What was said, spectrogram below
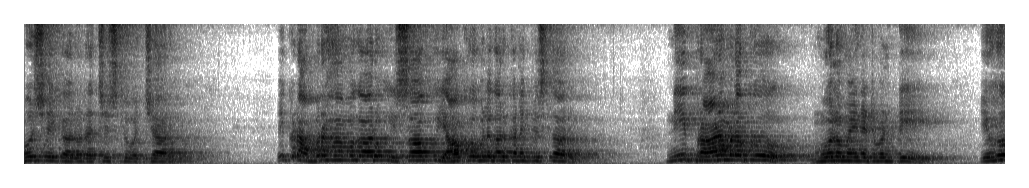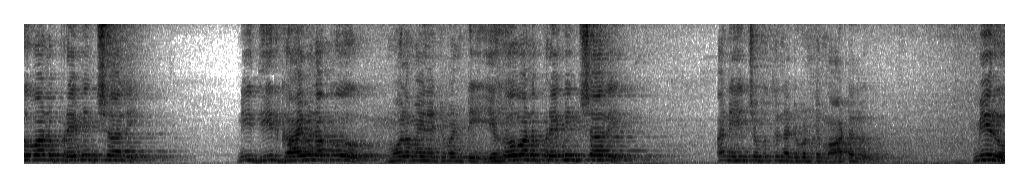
మోషే గారు రచిస్తూ వచ్చారు. ఇక్కడ అబ్రహాము గారు ఇసాకు యాకోబులు గారు కనిపిస్తారు. నీ ప్రాణమునకు మూలమైనటువంటి యహోవాను ప్రేమించాలి. నీ దీర్ఘాయువునకు మూలమైనటువంటి యహోవాను ప్రేమించాలి అని చెబుతున్నటువంటి మాటలు. మీరు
